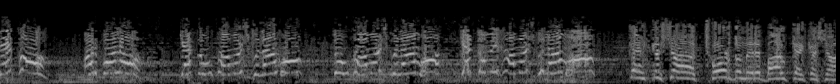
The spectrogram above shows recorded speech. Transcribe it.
देखो और बोलो क्या तुम खामोश गुलाम हो? तुम खामोश गुलाम हो? क्या तुम ही खामोश गुलाम हो? कहकशा छोड़ दो मेरे बाल कहकशा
